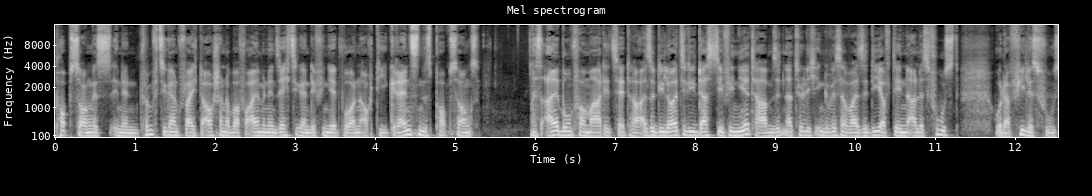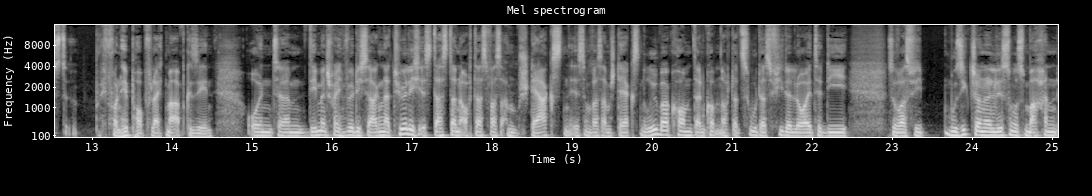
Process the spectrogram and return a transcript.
Popsong ist in den 50ern vielleicht auch schon, aber vor allem in den 60ern definiert worden. Auch die Grenzen des Popsongs das Albumformat etc. Also die Leute, die das definiert haben, sind natürlich in gewisser Weise die, auf denen alles fußt oder vieles fußt, von Hip-Hop vielleicht mal abgesehen. Und ähm, dementsprechend würde ich sagen, natürlich ist das dann auch das, was am stärksten ist und was am stärksten rüberkommt. Dann kommt noch dazu, dass viele Leute, die sowas wie Musikjournalismus machen,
